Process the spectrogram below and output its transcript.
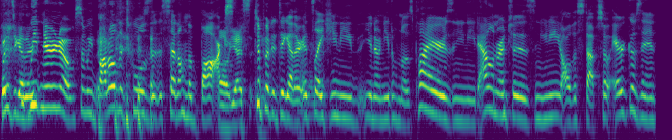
put it together. We no no no. So we bought all the tools that set on the box Oh, yes. to put it together. Oh, it's like gosh. you need you know needle nose pliers and you need Allen wrenches and you need all the stuff. So Eric goes in,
